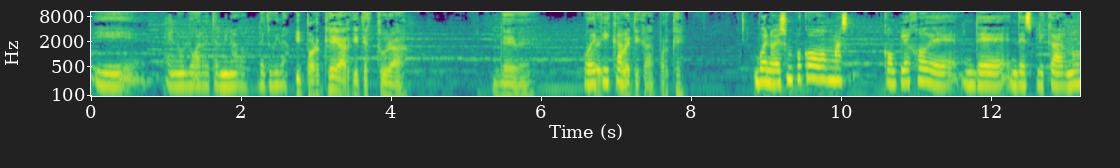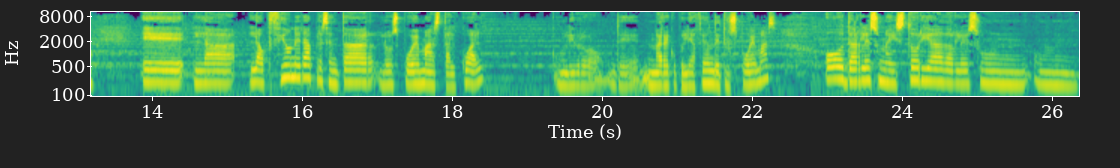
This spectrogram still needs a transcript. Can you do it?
y en un lugar determinado de tu vida. ¿Y por qué arquitectura de Poética. poética? ¿Por qué? Bueno, es un poco más complejo de, de- de explicar, ¿no? Eh, la, la opción era presentar los poemas tal cual, un libro de una recopilación de tus poemas, o darles una historia, darles un, un-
